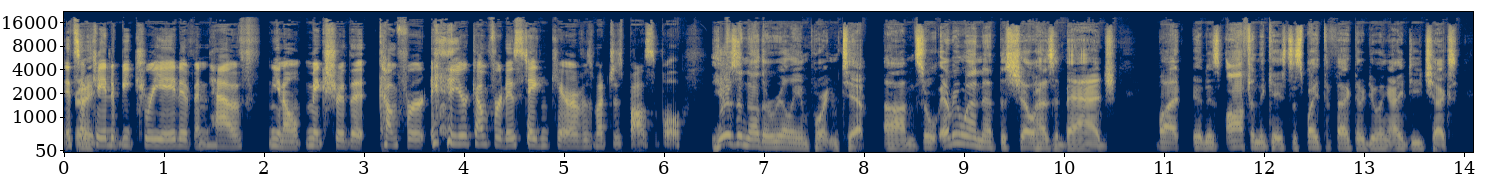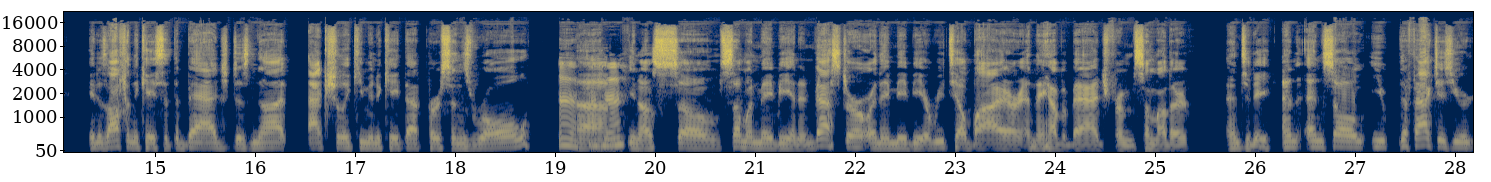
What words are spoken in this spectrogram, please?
it's right. okay to be creative and have, you know, make sure that comfort your comfort is taken care of as much as possible. Here's another really important tip. Um, so everyone at the show has a badge, but it is often the case, despite the fact they're doing ID checks, it is often the case that the badge does not actually communicate that person's role Mm, um, mm-hmm. you know, so someone may be an investor or they may be a retail buyer and they have a badge from some other entity. And and so you the fact is you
